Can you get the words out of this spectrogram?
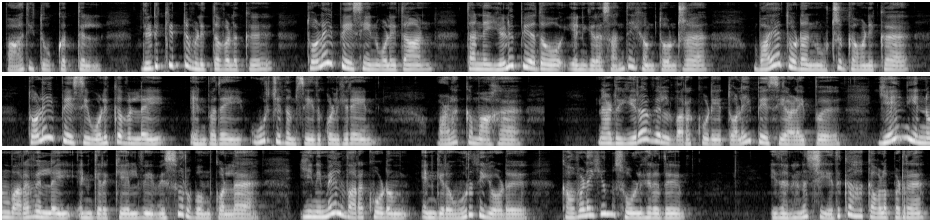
பாதி தூக்கத்தில் திடுக்கிட்டு விழித்தவளுக்கு தொலைபேசியின் ஒளிதான் தன்னை எழுப்பியதோ என்கிற சந்தேகம் தோன்ற பயத்துடன் உற்று கவனிக்க தொலைபேசி ஒழிக்கவில்லை என்பதை ஊர்ஜிதம் செய்து கொள்கிறேன். வழக்கமாக நடு இரவில் வரக்கூடிய தொலைபேசி அழைப்பு ஏன் இன்னும் வரவில்லை என்கிற கேள்வி விஸ்வரூபம் கொள்ள இனிமேல் வரக்கூடும் என்கிற உறுதியோடு கவலையும் சூழ்கிறது. இதை நினச்சி எதுக்காக கவலைப்படுற?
